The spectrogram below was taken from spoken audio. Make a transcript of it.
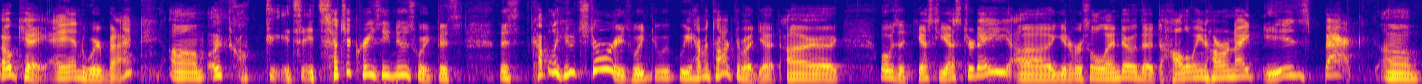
Okay, and we're back. Um, it's it's such a crazy news week. There's there's a couple of huge stories we we haven't talked about yet. Uh, what was it? Yes, yesterday, uh, Universal Orlando that Halloween Horror Night is back um,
